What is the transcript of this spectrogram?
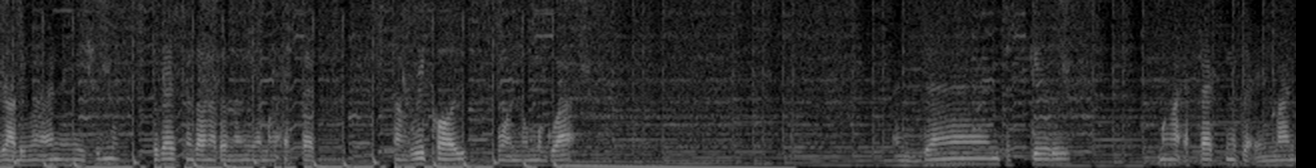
grabe ang animation mo. So guys, nagkaroon na to ng iya mga effect. Sang recall, kung anong magwa. And then, the skill, mga effect ni man.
